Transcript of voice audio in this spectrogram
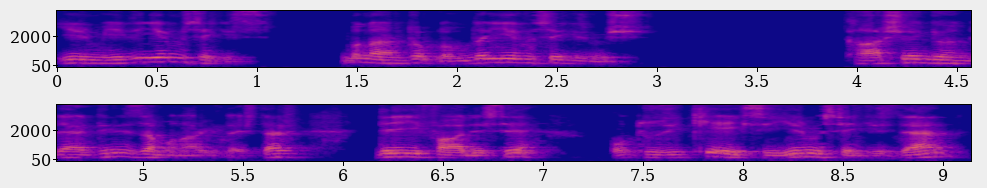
27, 28. Bunların toplamı da 28'miş. Karşıya gönderdiğiniz zaman arkadaşlar D ifadesi 32 eksi 28'den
